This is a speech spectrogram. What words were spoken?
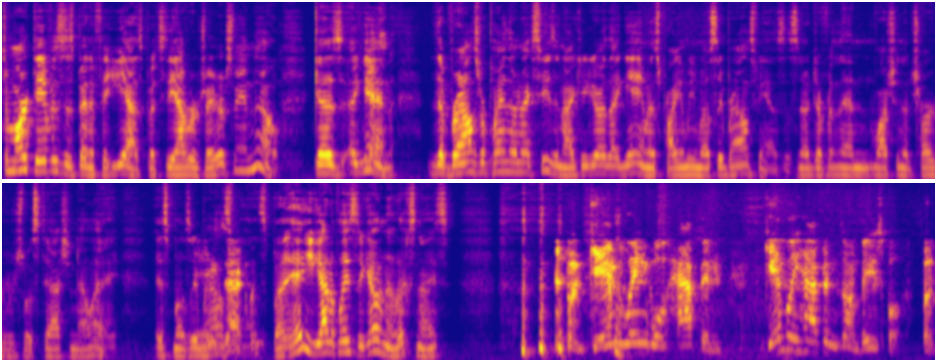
to Mark Davis's benefit, yes, but to the average Raiders fan, no. Because again, the Browns were playing their next season. I could go to that game. It's probably gonna be mostly Browns fans. It's no different than watching the Chargers with Stache in L.A. It's mostly Browns Exactly. fans. But hey, you got a place to go, and it looks nice. but gambling will happen. Gambling happens on baseball, but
